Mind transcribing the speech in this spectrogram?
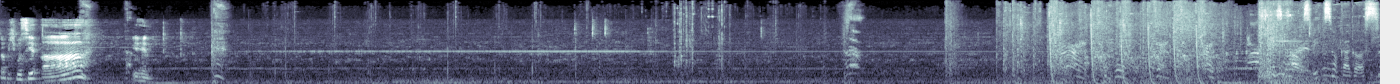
glaube, ich muss hier... Ah, hier hin. Zuckerguss.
